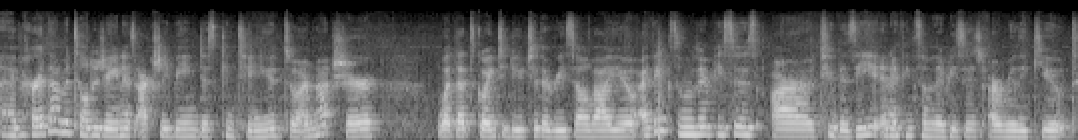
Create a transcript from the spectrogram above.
I've heard that Matilda Jane is actually being discontinued, so I'm not sure what that's going to do to the resale value. I think some of their pieces are too busy and I think some of their pieces are really cute.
